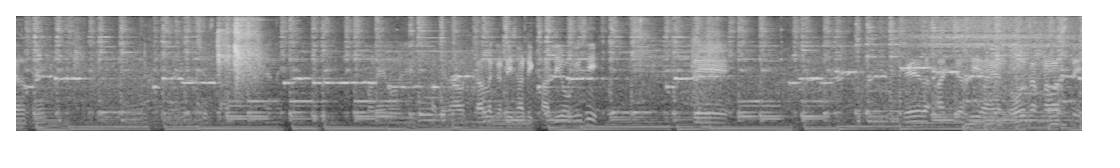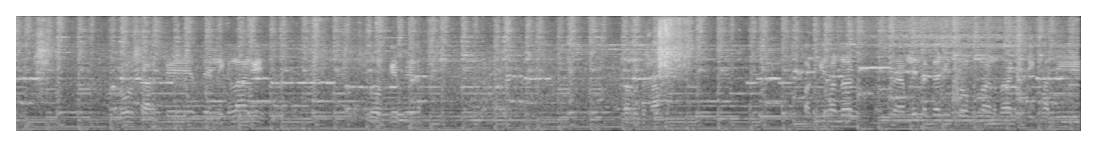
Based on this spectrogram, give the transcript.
ਲੋਡ ਹੋ ਕੱਲ ਗੱਡੀ ਸਾਡੀ ਖਾਲੀ ਹੋ ਗਈ ਸੀ। ਤੇ ਫਿਰ ਅੱਜ ਅਸੀਂ ਆਏ ਹਾਂ ਕਰਨ ਵਾਸਤੇ। ਲੋਡ ਕਰਕੇ ਤੇ ਨਿਕਲਾਂਗੇ। ਉਸ ਤੋਂ ਅੱਗੇ ਫਿਰ ਤੁਹਾਨੂੰ ਦਿਖਾ ਬਾਕੀ ਸਾਡਾ ਟਾਈਮ ਨਹੀਂ ਲੱਗਾ ਜੀ ਬਲੌਗ ਬਣਾਉਣ ਦਾ ਗੱਡੀ ਖਾਲੀ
